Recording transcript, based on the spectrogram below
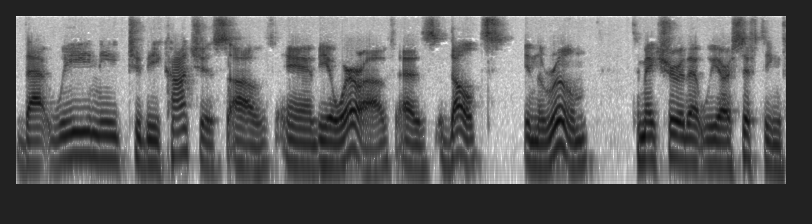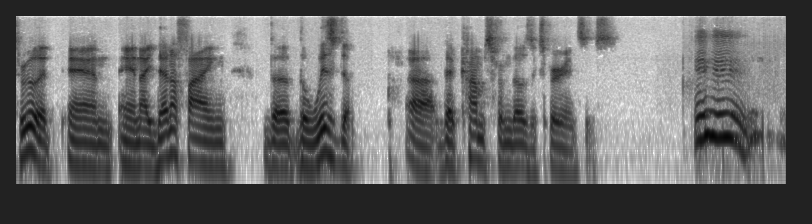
that we need to be conscious of and be aware of as adults in the room to make sure that we are sifting through it and, and identifying the, the wisdom uh, that comes from those experiences. Mm-hmm.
